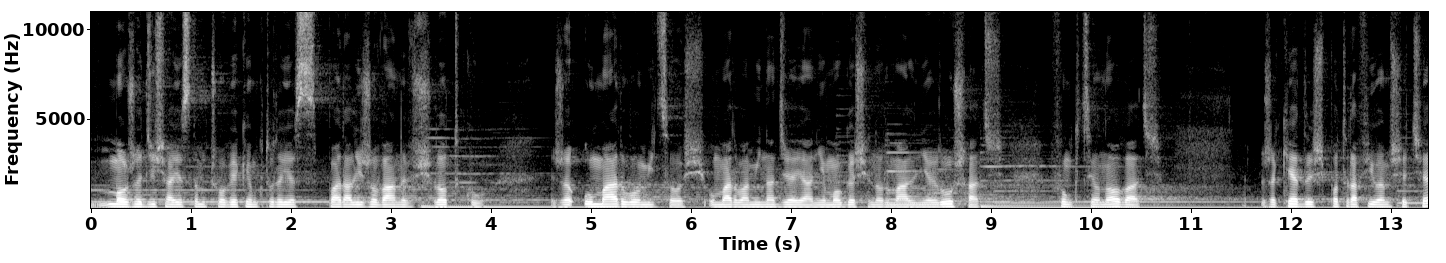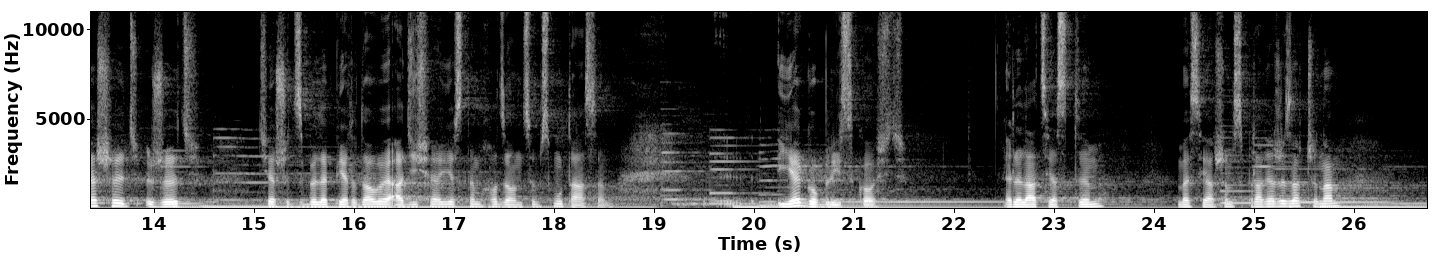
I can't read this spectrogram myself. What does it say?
Może dzisiaj jestem człowiekiem, który jest sparaliżowany w środku, że umarło mi coś, umarła mi nadzieja, nie mogę się normalnie ruszać, funkcjonować, że kiedyś potrafiłem się cieszyć, żyć, cieszyć z byle pierdoły, a dzisiaj jestem chodzącym smutasem. Jego bliskość, relacja z tym Mesjaszem sprawia, że zaczynam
